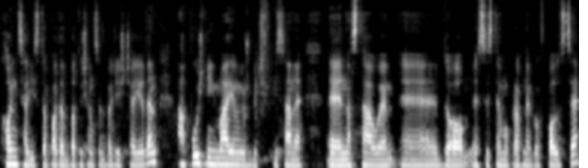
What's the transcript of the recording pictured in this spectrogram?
końca listopada 2021, a później mają już być wpisane e, na stałe e, do systemu prawnego w Polsce.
